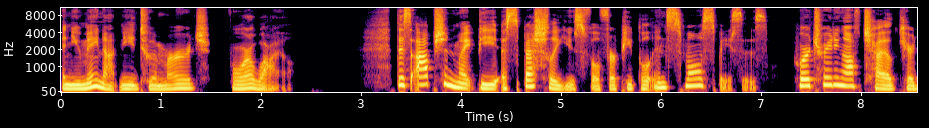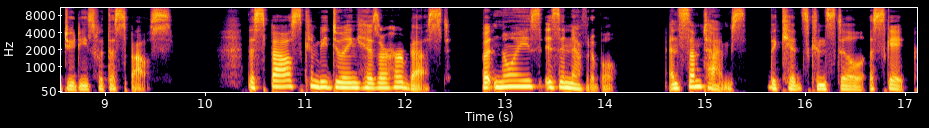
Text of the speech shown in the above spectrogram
and you may not need to emerge for a while. This option might be especially useful for people in small spaces who are trading off childcare duties with a spouse. The spouse can be doing his or her best, but noise is inevitable, and sometimes the kids can still escape.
